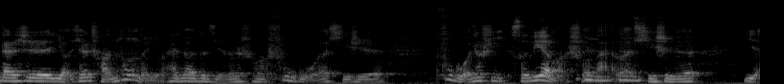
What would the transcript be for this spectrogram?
但是有些传统的犹太教就觉得说复国其实复国就是以色列嘛，说白了其实也。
